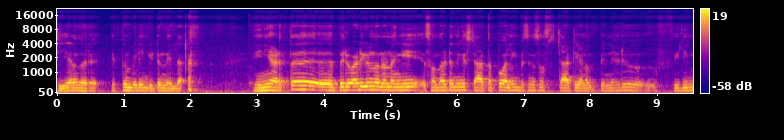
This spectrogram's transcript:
ചെയ്യണമെന്ന് ഒരു എത്തും പിടിയും കിട്ടുന്നില്ല. ഇനി അടുത്ത പരിപാടികൾ എന്ന് പറഞ്ഞിട്ടുണ്ടെങ്കിൽ സ്വന്തമായിട്ട് എന്തെങ്കിലും സ്റ്റാർട്ടപ്പോ അല്ലെങ്കിൽ ബിസിനസ്സോ സ്റ്റാർട്ട് ചെയ്യണം. പിന്നെ ഒരു ഫിലിം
